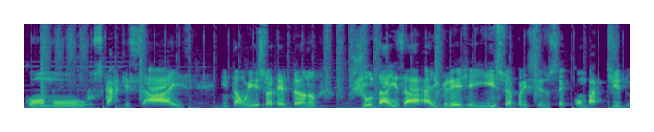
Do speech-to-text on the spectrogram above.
como os cartiçais. Então, isso é tentando judaizar a igreja e isso é preciso ser combatido,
